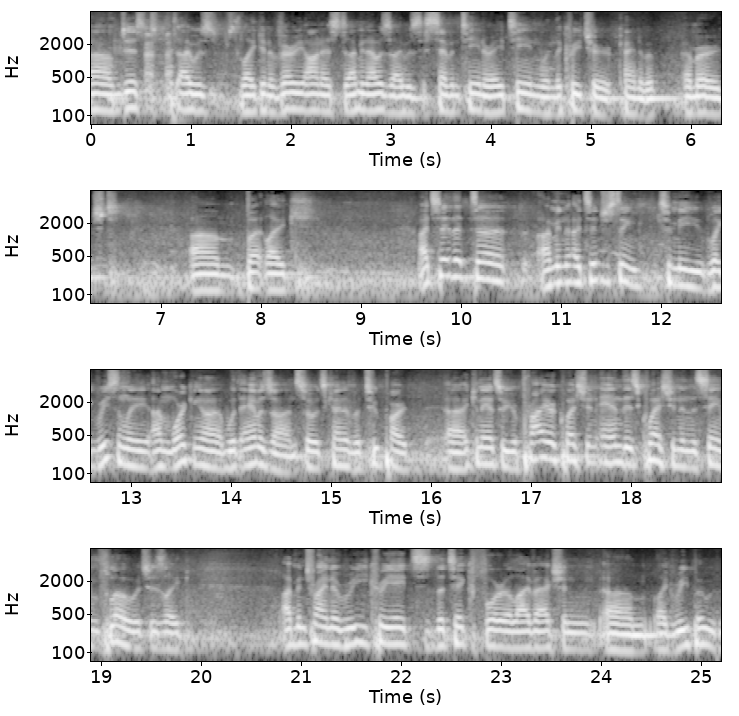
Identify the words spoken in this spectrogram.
Um, just I was like in a very honest. I mean, I was I was 17 or 18 when the creature kind of emerged, um, but like. I'd say that uh, I mean it's interesting to me. Like recently, I'm working on with Amazon, so it's kind of a two part. Uh, I can answer your prior question and this question in the same flow, which is like I've been trying to recreate the tick for a live action um, like reboot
